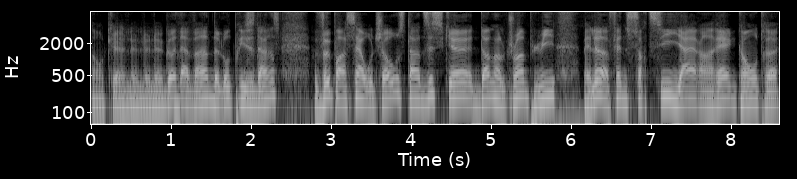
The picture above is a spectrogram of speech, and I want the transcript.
donc le, le, le gars d'avant de l'autre présidence veut passer à autre chose, tandis que Donald Trump, lui, ben là, a fait une sortie hier en règle contre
